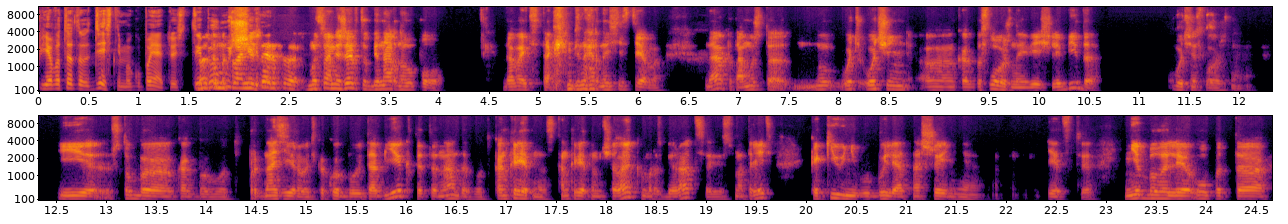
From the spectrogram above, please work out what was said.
я вот это здесь не могу понять. То есть ты ну, был мы, мужчина. с вами жертва, мы с вами жертва бинарного пола. Давайте так, бинарная система. Да, потому что ну, очень, очень э, как бы сложная вещь либидо, очень сложная. И чтобы как бы вот прогнозировать, какой будет объект, это надо вот конкретно с конкретным человеком разбираться и смотреть, какие у него были отношения в детстве, не было ли опыта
